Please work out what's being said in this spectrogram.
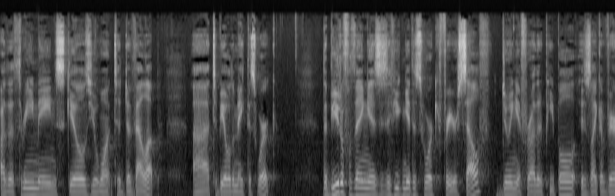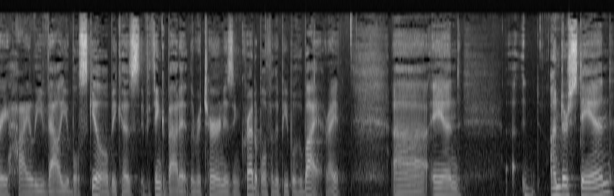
are the three main skills you'll want to develop uh, to be able to make this work the beautiful thing is, is if you can get this work for yourself, doing it for other people is like a very highly valuable skill because if you think about it, the return is incredible for the people who buy it, right? Uh, and understand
